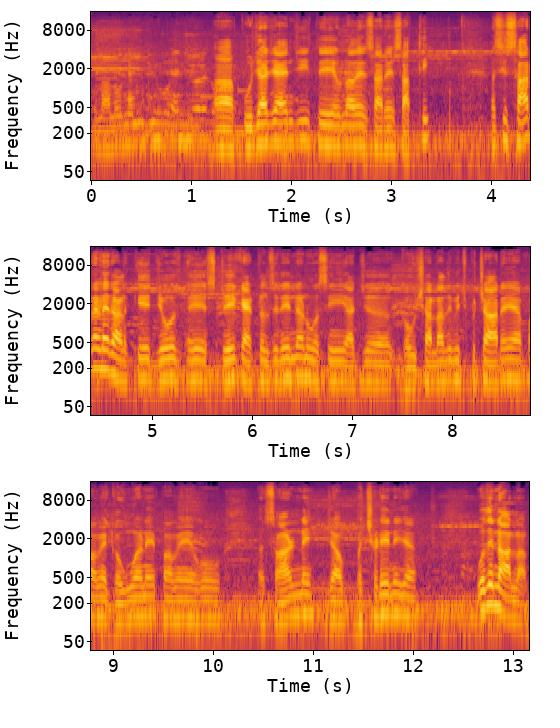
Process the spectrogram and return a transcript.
ਬੁਲਾ ਲਓ ਉਹਨਾਂ ਪੂਜਾ ਜੈਨ ਜੀ ਤੇ ਉਹਨਾਂ ਦੇ ਸਾਰੇ ਸਾਥੀ। ਅਸੀਂ ਸਾਰਿਆਂ ਨੇ ਰਲ ਕੇ ਜੋ ਇਹ ਸਟੇ ਕੈਟਲਸ ਨੇ, ਇਹਨਾਂ ਨੂੰ ਅਸੀਂ ਅੱਜ ਗਊਸ਼ਾਲਾ ਦੇ ਵਿੱਚ ਪਹੁੰਚਾ ਰਹੇ ਹਾਂ, ਭਾਵੇਂ ਗਊਆਂ ਨੇ, ਭਾਵੇਂ ਉਹ ਸਾਣ ਨੇ ਜਾਂ ਬਛੜੇ ਨੇ ਜਾਂ ਉਹਦੇ ਨਾਲ ਨਾਲ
